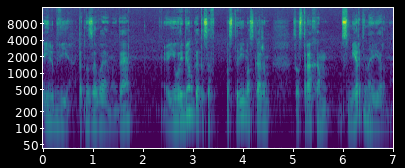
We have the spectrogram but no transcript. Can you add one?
и любви, так называемой, да. И у ребенка это сопоставимо, скажем, со страхом смерти, наверное.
